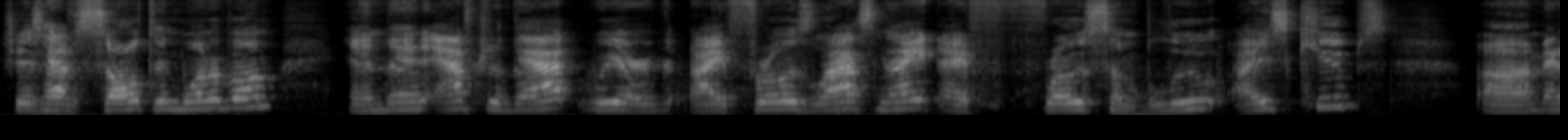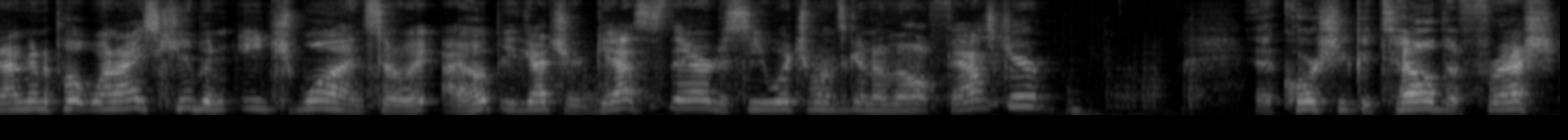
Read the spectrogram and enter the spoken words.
Just have salt in one of them. And then after that, we are. I froze last night. I froze some blue ice cubes. Um, and I'm going to put one ice cube in each one. So I hope you got your guess there to see which one's going to melt faster. Of course, you could tell the fresh,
